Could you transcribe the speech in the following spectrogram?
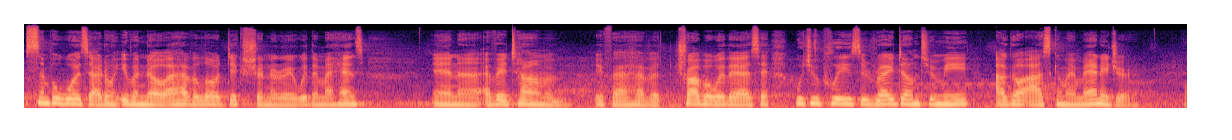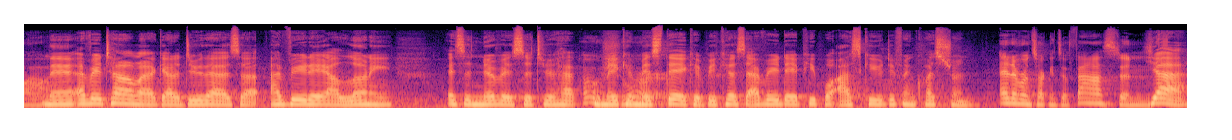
simple words I don't even know. I have a little dictionary within my hands, and uh, every time if I have a trouble with it, I say, "Would you please write down to me?" I go ask my manager. Wow. Then every time I gotta do that, so every day I'm learning. It's nervous to have Oh, make sure. a mistake because every day people ask you different question. And everyone's talking so fast, and Yeah,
